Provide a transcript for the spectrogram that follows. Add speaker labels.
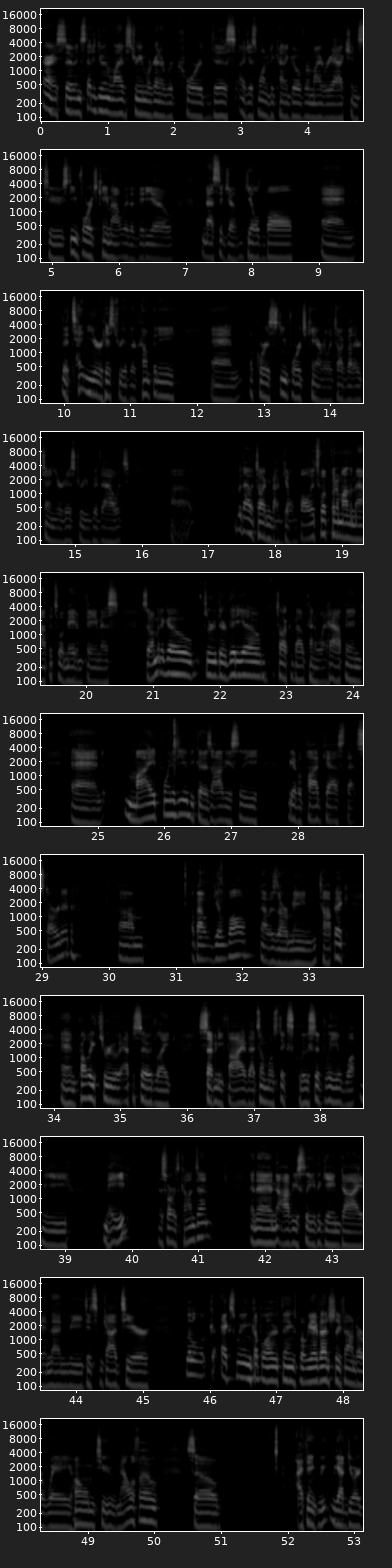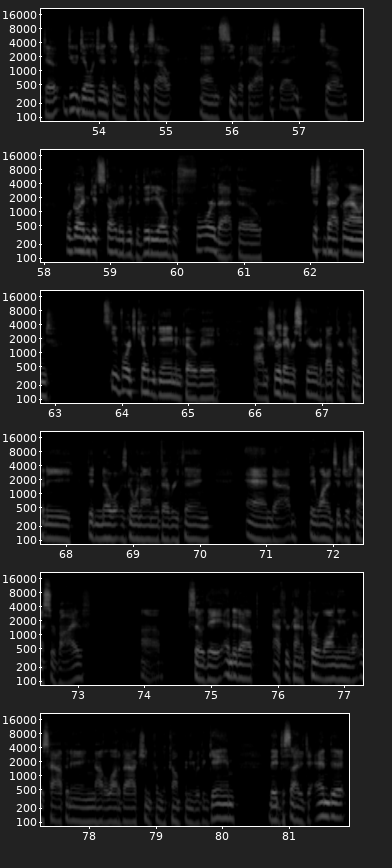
Speaker 1: All right, so instead of doing the live stream, we're going to record this. I just wanted to kind of go over my reactions to Steamforge came out with a video message of Guild Ball and the 10 year history of their company. And of course, Steamforge can't really talk about their 10 year history without uh, without talking about Guild Ball. It's what put them on the map. It's what made them famous. So I'm going to go through their video, talk about kind of what happened and my point of view, because obviously we have a podcast that started um, about Guild Ball. That was our main topic. And probably through episode like 75, that's almost exclusively what we made as far as content. And then obviously the game died. And then we did some Godtear, little X Wing, a couple other things, but we eventually found our way home to Malifaux. So I think we, we got to do our due diligence and check this out and see what they have to say. So We'll go ahead and get started with the video. Before that, though, just background Steamforge killed the game in COVID. I'm sure they were scared about their company, didn't know what was going on with everything, and um, they wanted to just kind of survive. Uh, so they ended up, after kind of prolonging what was happening, not a lot of action from the company with the game, they decided to end it.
